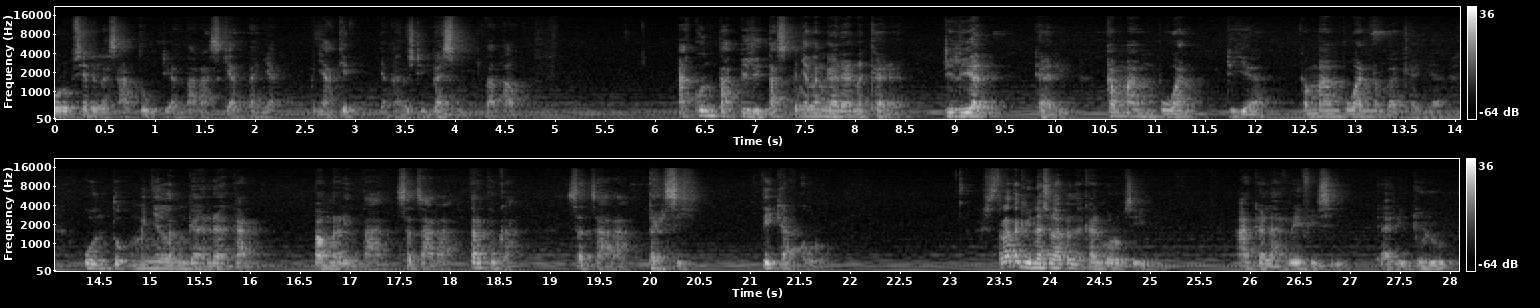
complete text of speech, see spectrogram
korupsi adalah satu di antara sekian banyak penyakit yang harus dibasmi, kita tahu. Akuntabilitas penyelenggara negara dilihat dari kemampuan dia, kemampuan lembaganya untuk menyelenggarakan pemerintahan secara terbuka, secara bersih, tidak korup. Strategi Nasional Pencegahan Korupsi ini adalah revisi dari dulu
